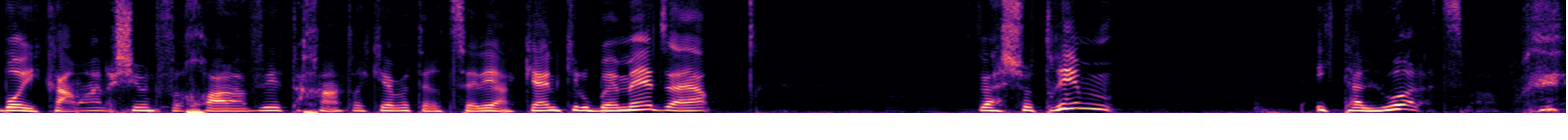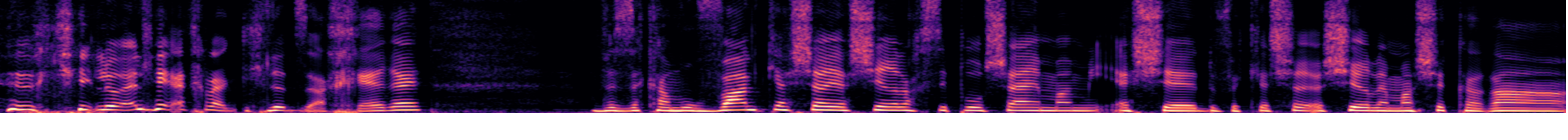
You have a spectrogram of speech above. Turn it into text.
בואי, כמה אנשים את יכולה להביא לתחנת רכבת הרצליה, כן? כאילו, באמת זה היה... והשוטרים התעלו על עצמם, כאילו, אין לי איך להגיד את זה אחרת. וזה כמובן קשר ישיר לסיפור שהיה עם עמי אשד, וקשר ישיר למה שקרה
